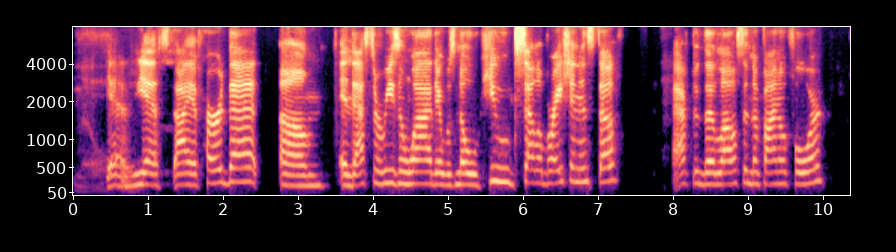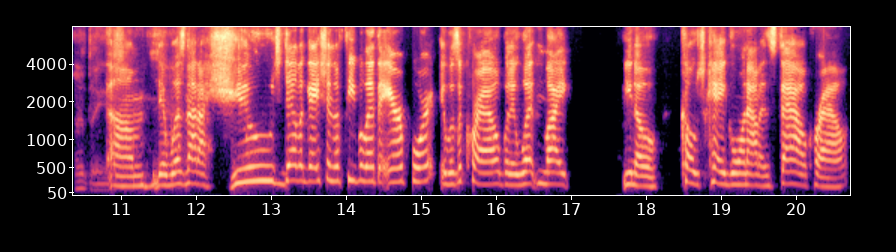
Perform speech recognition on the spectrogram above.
No. Yeah, yes, I have heard that. Um, and that's the reason why there was no huge celebration and stuff after the loss in the final four. I think it's- Um, there was not a huge delegation of people at the airport. It was a crowd, but it wasn't like, you know, Coach K going out in style crowd.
